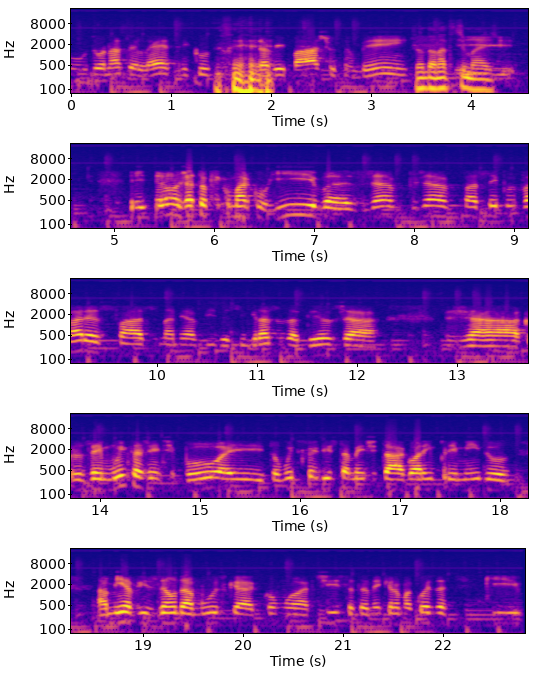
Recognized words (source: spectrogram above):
O Donato Elétrico, gravei baixo também. João Donato demais. E, então, já toquei com o Marco Ribas, já, já passei por várias fases na minha vida, assim, graças a Deus já já cruzei muita gente boa e estou muito feliz também de estar agora imprimindo a minha visão da música como artista também, que era uma coisa que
